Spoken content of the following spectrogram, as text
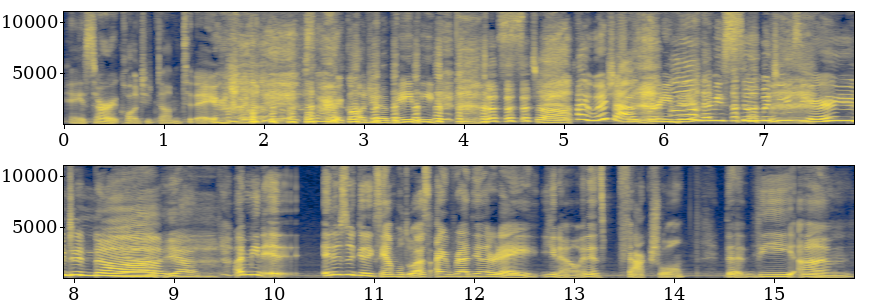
hey, sorry I called you dumb today. Or, sorry I called you a baby. Stop. I wish I was burning dinner. That'd be so much easier. You did not. yeah. I mean, it it is a good example to us. I read the other day, you know, and it's factual that the um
